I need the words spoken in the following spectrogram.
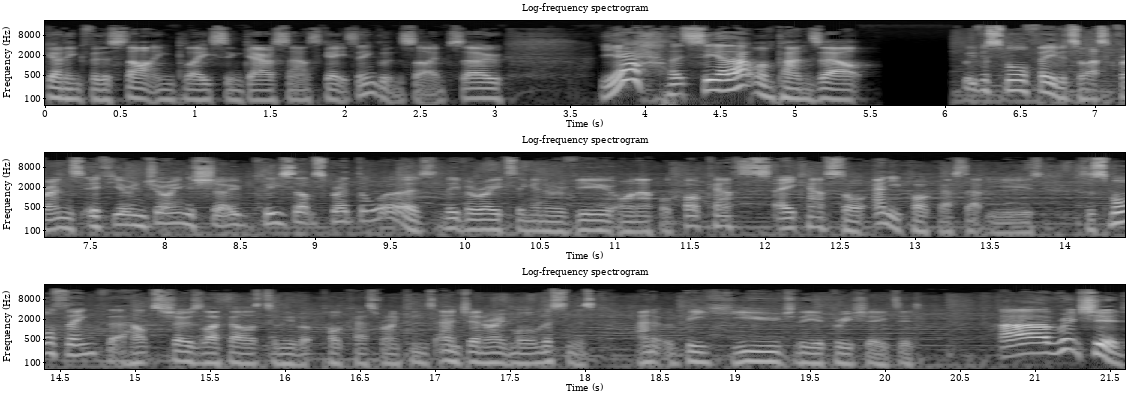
gunning for the starting place in Gareth Southgate's England side. So, yeah, let's see how that one pans out. We have a small favour to ask, friends. If you're enjoying the show, please help spread the word. Leave a rating and a review on Apple Podcasts, Acast, or any podcast app you use. It's a small thing that helps shows like ours to move up podcast rankings and generate more listeners, and it would be hugely appreciated. Uh, Richard,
